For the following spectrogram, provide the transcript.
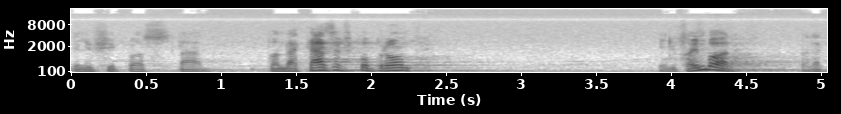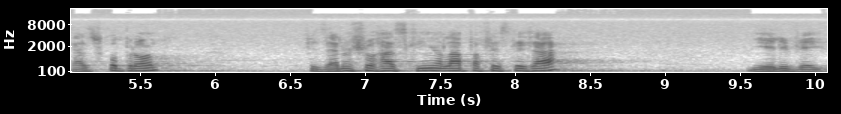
Ele ficou assustado. Quando a casa ficou pronta, ele foi embora. Quando a casa ficou pronta, fizeram um churrasquinho lá para festejar e ele veio.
